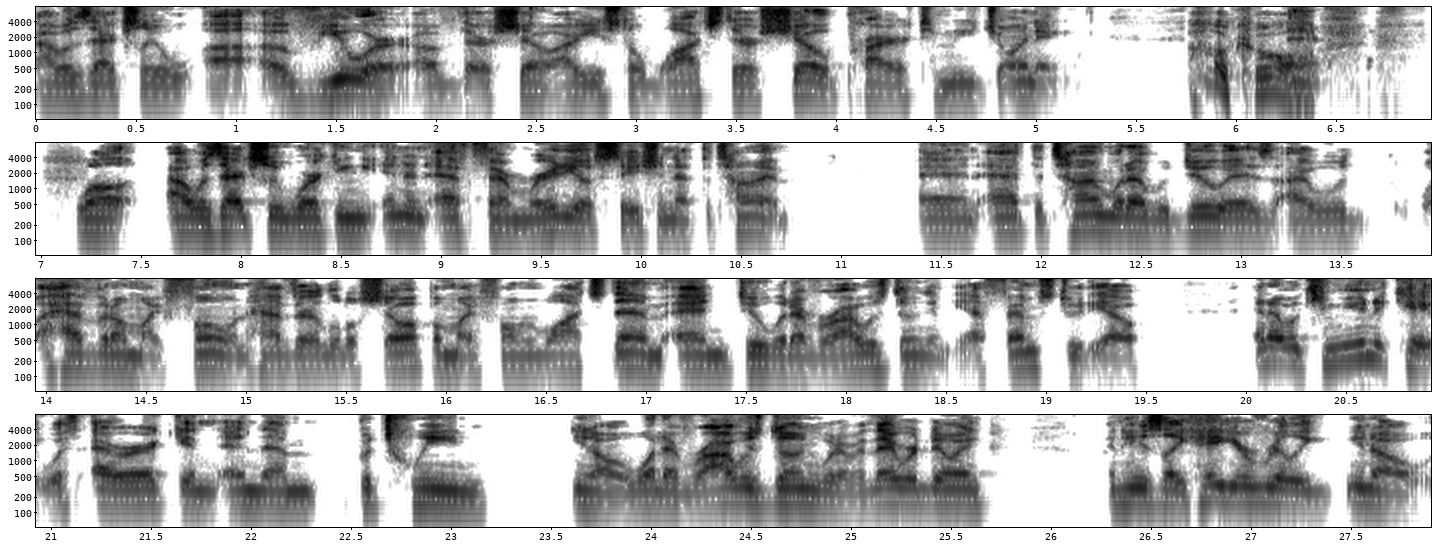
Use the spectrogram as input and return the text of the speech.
I was actually a, a viewer of their show. I used to watch their show prior to me joining. oh cool And- Well, I was actually working in an FM radio station at the time. And at the time, what I would do is I would have it on my phone, have their little show up on my phone, watch them, and do whatever I was doing in the FM studio. And I would communicate with Eric and, and them between, you know, whatever I was doing, whatever they were doing. And he's like, hey, you're really, you know,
